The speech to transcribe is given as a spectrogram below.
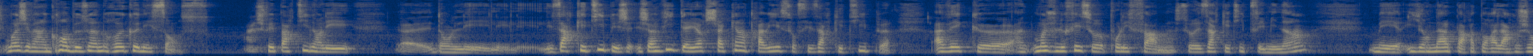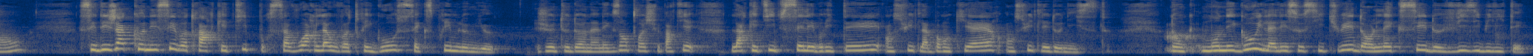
moi, j'avais un grand besoin de reconnaissance. Je fais partie dans les, euh, dans les, les, les, archétypes et j'invite d'ailleurs chacun à travailler sur ces archétypes avec, euh, moi, je le fais sur, pour les femmes, sur les archétypes féminins, mais il y en a par rapport à l'argent c'est déjà connaissez votre archétype pour savoir là où votre ego s'exprime le mieux. Je te donne un exemple. Moi, je suis partie l'archétype célébrité, ensuite la banquière, ensuite l'hédoniste. Donc, mon ego, il allait se situer dans l'excès de visibilité,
